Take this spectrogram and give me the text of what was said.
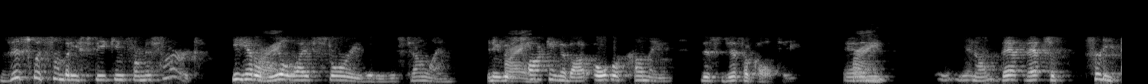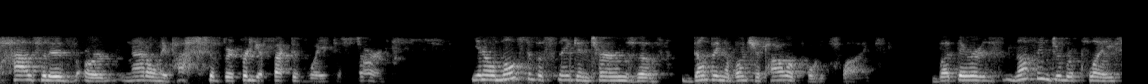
this was somebody speaking from his heart. He had a Right. real life story that he was telling, and he was Right. talking about overcoming this difficulty. And Right. you know that that's a pretty positive, or not only positive, but pretty effective way to start. You know, most of us think in terms of dumping a bunch of PowerPoint slides, but there is nothing to replace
